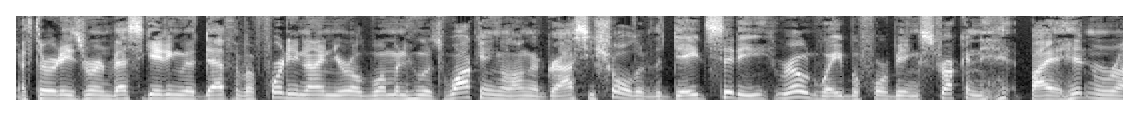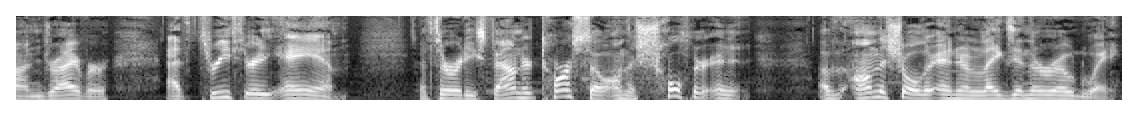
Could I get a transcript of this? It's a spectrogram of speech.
Authorities were investigating the death of a 49 year old woman who was walking along a grassy shoulder of the Dade City roadway before being struck by a hit and run driver at 3:30 a.m. Authorities found her torso on the shoulder and, of, on the shoulder and her legs in the roadway.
